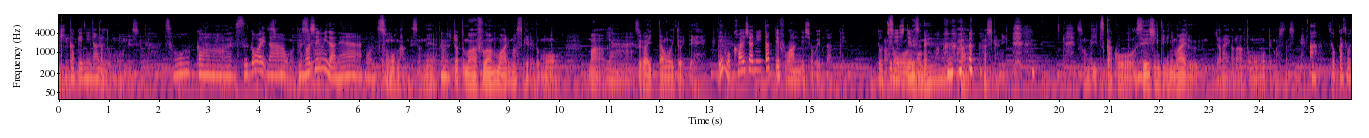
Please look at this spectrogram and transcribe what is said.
きっかけになる、うんうん、だと思うんですよ。そうかすごいな。楽しみだね本当そうなんですよね、うん、ちょっとまあ不安もありますけれどもまあそれは一旦置いといて。でも会社にいたって不安でしょうよだって。どっちにしても。そうですね。はい確かに。そんでいつかこう精神的に参るんじゃないかなとも思ってましたしね。あそっかそっ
